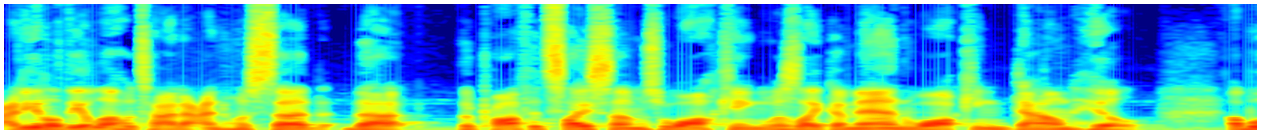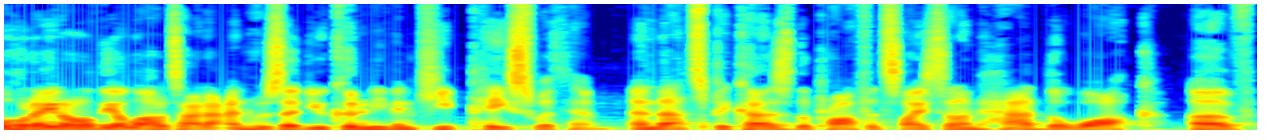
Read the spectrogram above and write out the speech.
Ali radiallahu ta'ala anhu said that the Prophet ﷺ's walking was like a man walking downhill. Abu Hurairah radiallahu ta'ala anhu said you couldn't even keep pace with him. And that's because the Prophet ﷺ had the walk of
